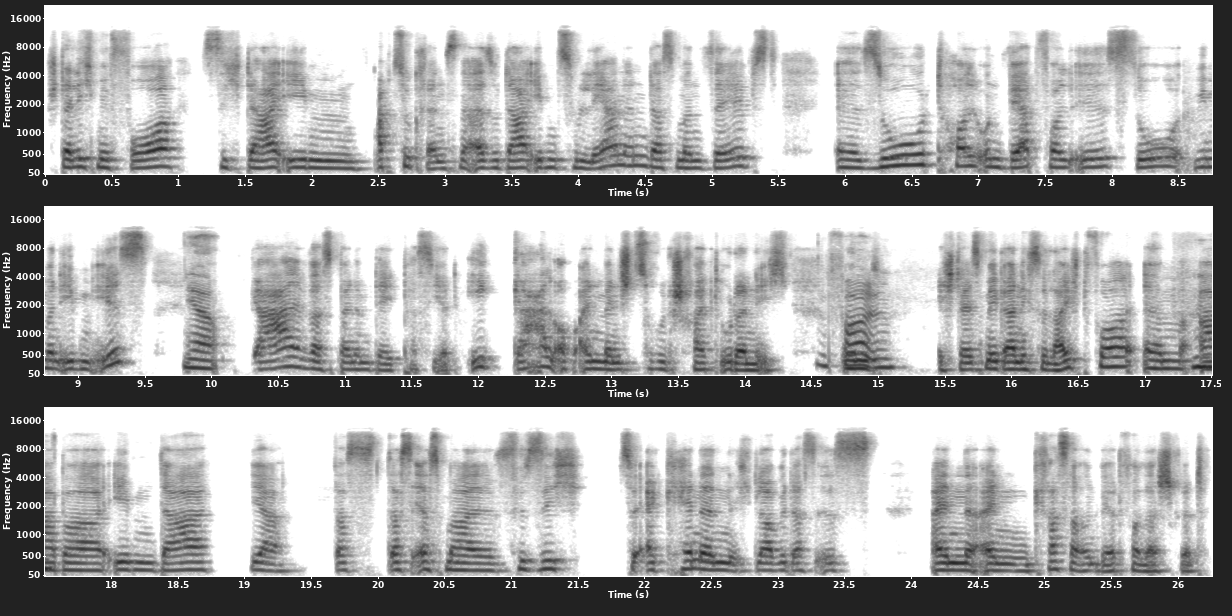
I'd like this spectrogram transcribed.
stelle ich mir vor, sich da eben abzugrenzen. Also da eben zu lernen, dass man selbst äh, so toll und wertvoll ist, so wie man eben ist. Ja. Egal, was bei einem Date passiert. Egal, ob ein Mensch zurückschreibt oder nicht. Voll. Und ich stelle es mir gar nicht so leicht vor, ähm, mhm. aber eben da ja, das, das erstmal für sich zu erkennen, ich glaube, das ist ein, ein krasser und wertvoller Schritt.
